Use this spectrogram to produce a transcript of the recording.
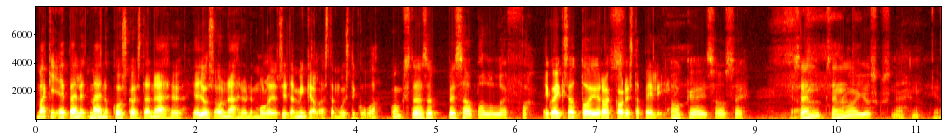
mäkin epäilen, että mä en ole koskaan sitä nähnyt. Ja jos on nähnyt, niin mulla ei ole siitä minkäänlaista muistikuvaa. Onko tämä se pesäpalloleffa? Eikö, eikö se ole toi rakkaudesta peli? Okei, okay, se on se. Sen, sen mä oon joskus nähnyt. Joo.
